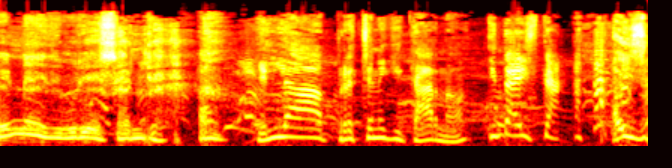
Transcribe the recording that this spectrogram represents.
என்ன இது பெரிய சண்டை எல்லா பிரச்சனைக்கு காரணம் இந்த ஐஸ் தான் ஐஸ்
